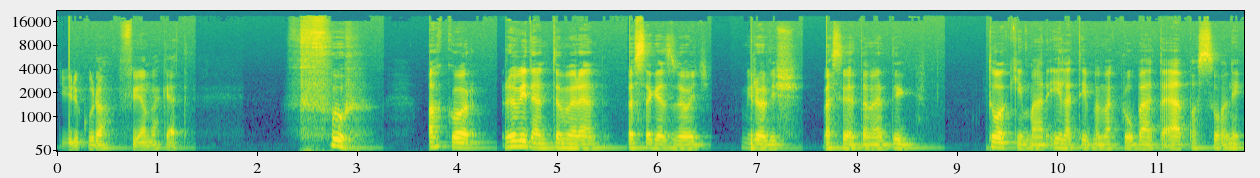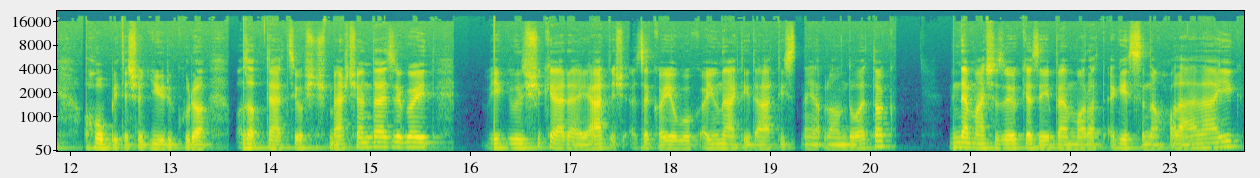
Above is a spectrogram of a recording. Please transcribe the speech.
Gyűrűk Ura filmeket. Fú, akkor röviden, tömören összegezve, hogy miről is beszéltem eddig, Tolkien már életében megpróbálta elpasszolni a Hobbit és a Gyűrűk Ura adaptációs és merchandise jogait, végül sikerrel járt, és ezek a jogok a United Artists-nél landoltak. Minden más az ő kezében maradt egészen a haláláig.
